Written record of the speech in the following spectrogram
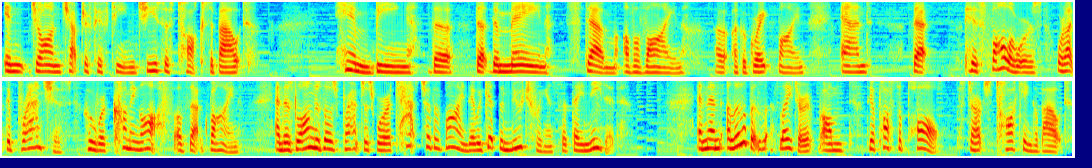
In John chapter 15, Jesus talks about him being the, the, the main stem of a vine, like a grapevine, and that his followers were like the branches who were coming off of that vine. And as long as those branches were attached to the vine, they would get the nutrients that they needed. And then a little bit later, um, the Apostle Paul starts talking about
